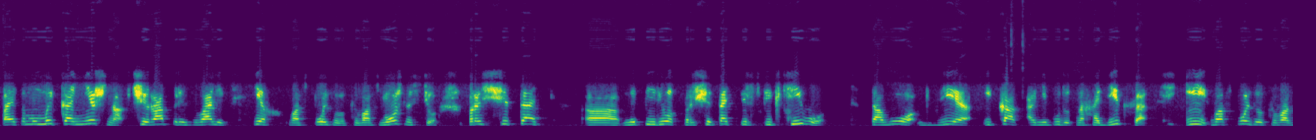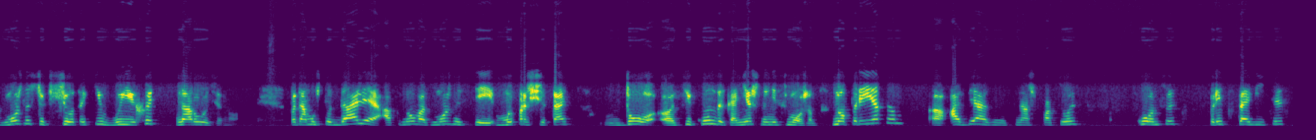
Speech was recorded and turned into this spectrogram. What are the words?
Поэтому мы, конечно, вчера призвали всех воспользоваться возможностью просчитать э, наперед, просчитать перспективу того, где и как они будут находиться, и воспользоваться возможностью все-таки выехать на родину. Потому что далее окно возможностей мы просчитать до э, секунды, конечно, не сможем. Но при этом э, обязанность наш посольств, консульств, представительств,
